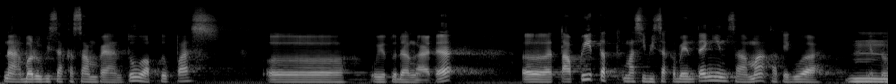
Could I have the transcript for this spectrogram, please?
nah baru bisa kesampaian tuh waktu pas eh Uyut udah nggak ada eh tapi tet- masih bisa kebentengin sama kakek gua hmm, gitu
